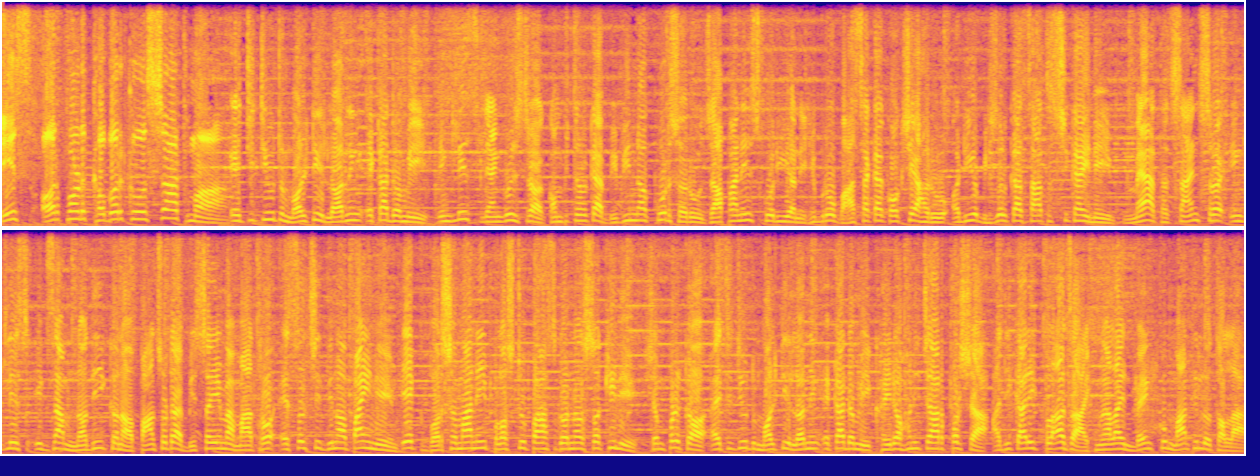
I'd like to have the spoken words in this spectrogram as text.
यस अर्पण खबरको साथमा। Attitude multi learning academy English language र कम्प्युटरका विभिन्न कोर्सहरू जापानिज कोरियन हिब्रो भाषाका कक्षाहरू अडियो भिजुअलका साथ सिकाइने म्याथ साइन्स र इङ्ग्लिस इक्जाम नदिकन पाँचवटा विषयमा मात्र एसएलसी दिन पाइने। एक वर्षमा नै प्लस टू पास गर्न सकिने। सम्पर्क attitude multi learning academy Khairhani चार पर्सा आधिकारिक प्लाजा हिमालयन ब्याङ्कको माथिल्लो तल्ला।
